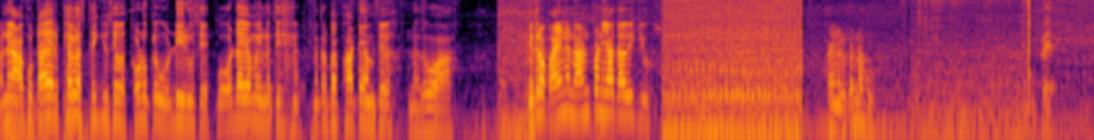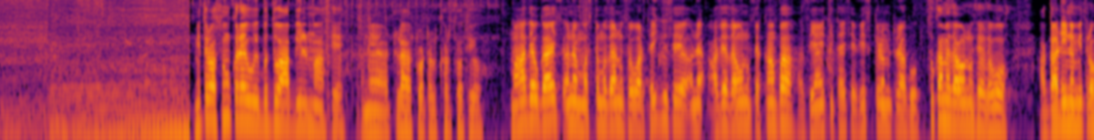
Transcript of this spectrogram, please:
અને આખું ટાયર ફેલસ થઈ ગયું છે. હવે થોડુંક એવું અડી રહ્યું છે. બહુ અડાયામાં નથી. નકર ભાઈ ફાટે એમ છે. અને જો આ. મિત્રો ભાઈને નાનપણ યાદ આવી ગયું. ફાઇનલ કરી નાખું. મિત્રો શું કરાયું એ બધું આ બિલમાં છે? અને આટલા ટોટલ ખર્ચો થયો. મહાદેવ ગાઈસ, અને મસ્ત મજાનું સવાર થઈ ગયું છે, અને આજે જવાનું છે ખાંભા. જ્યાંથી થાય છે વીસ કિલોમીટર આગું. શું કામે જવાનું છે જવો આ ગાડીને મિત્રો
